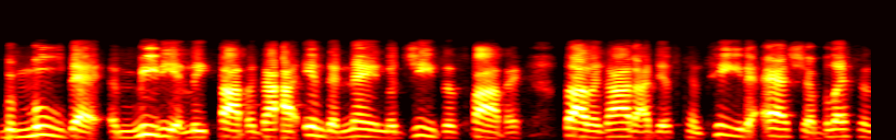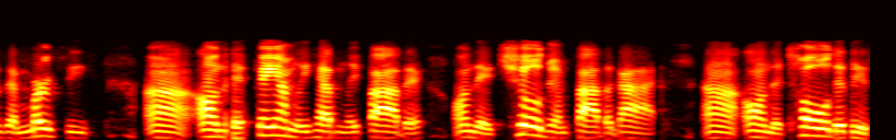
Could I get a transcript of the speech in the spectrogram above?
remove that immediately, Father God, in the name of Jesus, Father. Father God, I just continue to ask your blessings and mercies uh, on their family, Heavenly Father, on their children, Father God. Uh, on the toll that is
